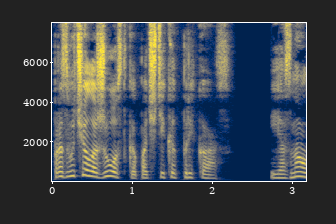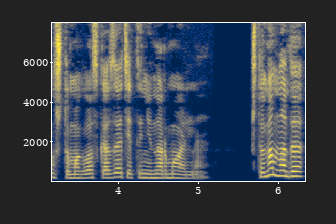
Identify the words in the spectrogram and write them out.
Прозвучало жестко, почти как приказ. И я знал, что могла сказать это ненормальное. Что нам надо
